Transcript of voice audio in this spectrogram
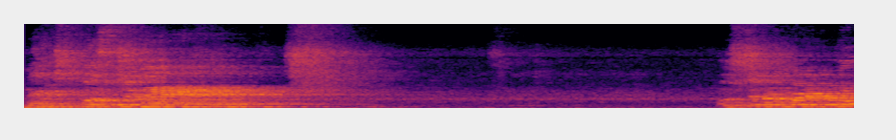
नेक्स्ट क्वेश्चन है। Question number two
